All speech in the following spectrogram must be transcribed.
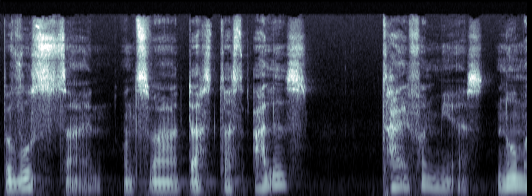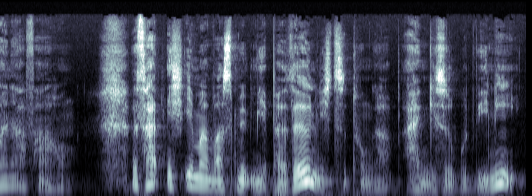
Bewusstsein. Und zwar, dass das alles Teil von mir ist, nur meine Erfahrung. Es hat nicht immer was mit mir persönlich zu tun gehabt, eigentlich so gut wie nie.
